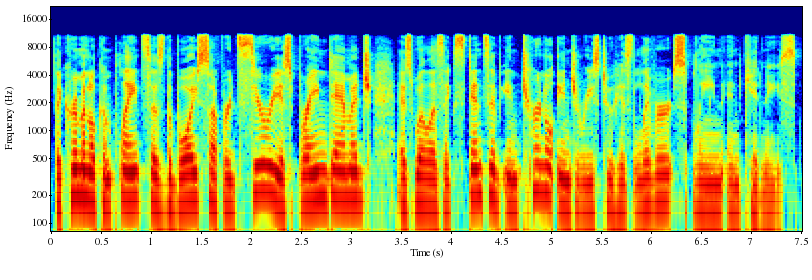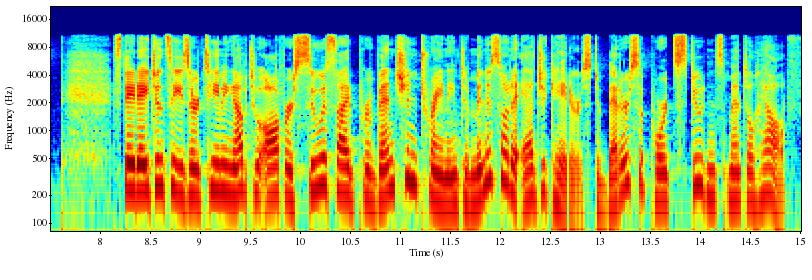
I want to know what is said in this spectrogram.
The criminal complaint says the boy suffered serious brain damage as well as extensive internal injuries to his liver, spleen, and kidneys. State agencies are teaming up to offer suicide prevention training to Minnesota educators to better support students' mental health.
